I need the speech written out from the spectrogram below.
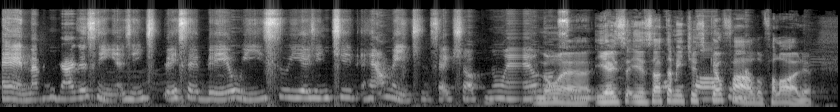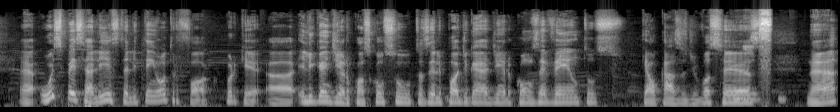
É, na verdade, assim, a gente percebeu isso e a gente realmente, o sex shop não é o Não nosso... é. E é exatamente isso que eu foco, falo. Falo, olha, é, o especialista ele tem outro foco. Por quê? Uh, ele ganha dinheiro com as consultas, ele pode ganhar dinheiro com os eventos, que é o caso de vocês, isso. né?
